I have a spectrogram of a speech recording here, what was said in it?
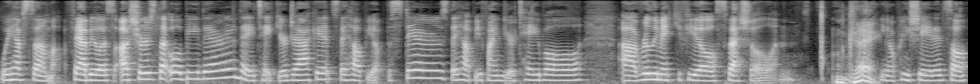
We have some fabulous ushers that will be there. They take your jackets, they help you up the stairs, they help you find your table, uh, really make you feel special and Okay. you know appreciated. So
